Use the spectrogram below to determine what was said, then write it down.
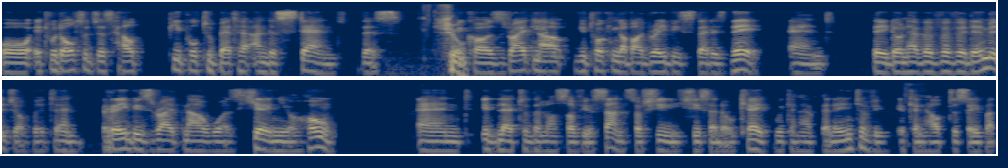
or it would also just help people to better understand this. Sure. Because right now you're talking about rabies that is there and they don't have a vivid image of it. And rabies right now was here in your home and it led to the loss of your son. So she she said, "Okay, we can have that interview. It can help to save us."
